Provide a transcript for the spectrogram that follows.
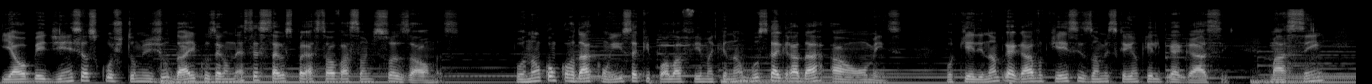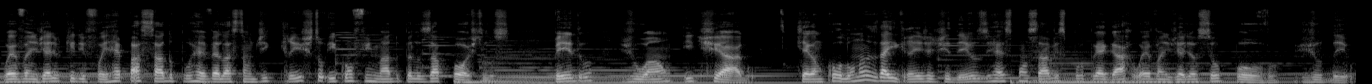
e a obediência aos costumes judaicos eram necessários para a salvação de suas almas. Por não concordar com isso é que Paulo afirma que não busca agradar a homens, porque ele não pregava o que esses homens queriam que ele pregasse, mas sim o evangelho que lhe foi repassado por revelação de Cristo e confirmado pelos apóstolos Pedro, João e Tiago, que eram colunas da igreja de Deus e responsáveis por pregar o evangelho ao seu povo judeu.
